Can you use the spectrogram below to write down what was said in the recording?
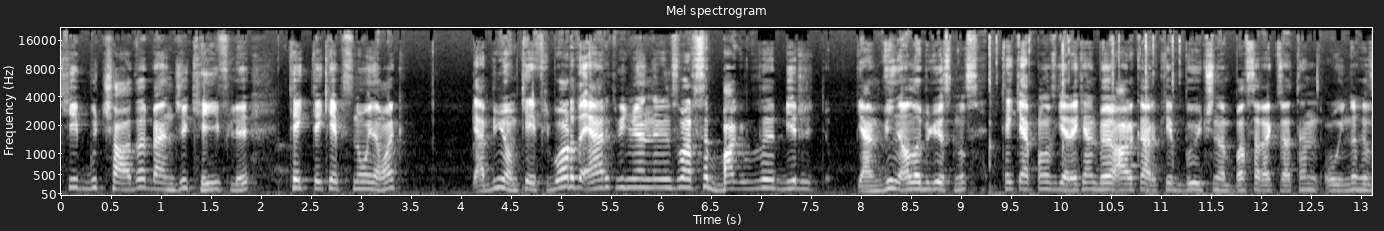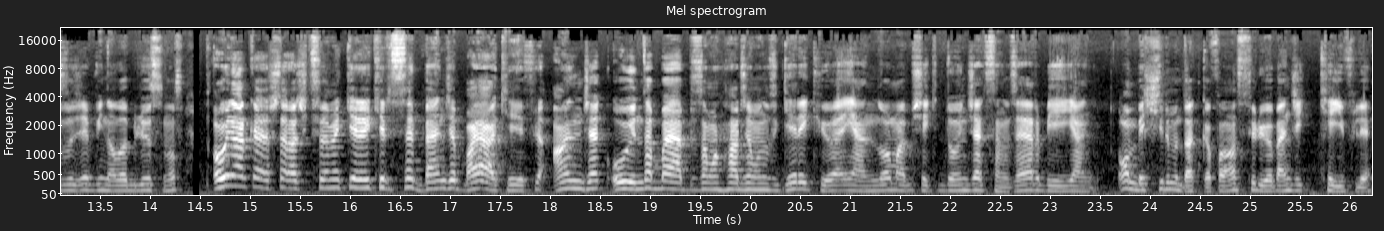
ki bu çağda bence keyifli. Tek tek hepsini oynamak ya bilmiyorum keyifli. Bu arada eğer ki bilmeyenleriniz varsa bug'lı bir yani win alabiliyorsunuz. Tek yapmanız gereken böyle arka arkaya bu üçüne basarak zaten oyunda hızlıca win alabiliyorsunuz. Oyun arkadaşlar açık söylemek gerekirse bence bayağı keyifli ancak oyunda bayağı bir zaman harcamanız gerekiyor. Yani normal bir şekilde oynayacaksanız eğer bir yani 15-20 dakika falan sürüyor bence keyifli.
